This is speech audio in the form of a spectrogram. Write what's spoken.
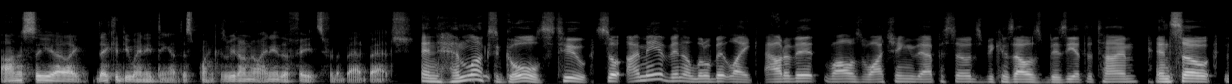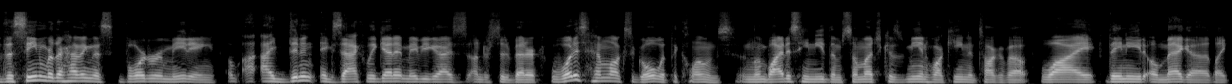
Honestly, uh, like they could do anything at this point because we don't know any of the fates for the Bad Batch. And Hemlock's goals too. So I may have been a little bit like out of it while I was watching the episodes because I was busy at the time. And so the scene where they're having this boardroom meeting, I, I didn't exactly get it. Maybe you guys understood better. What is Hemlock's goal with the clones? And why does he need them so much? Because me and Joaquin had talked about why they need Omega, like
